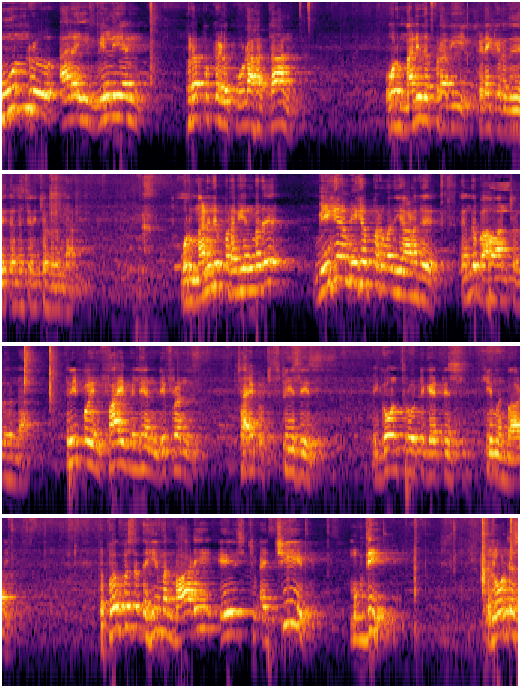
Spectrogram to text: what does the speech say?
மூன்று அரை மில்லியன் பிறப்புகளுக்கு ஊடாகத்தான் ஒரு மனித பிறவி கிடைக்கிறது என்று சொல்லி சொல்லுகின்றார். ஒரு மனித பிறவி என்பது மிக மிக பெருமதியானது என்று பகவான் சொல்லுகின்றார் three point five million different type of species we gone through to get this human body. The purpose of the human body is to achieve mukti, the lotus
